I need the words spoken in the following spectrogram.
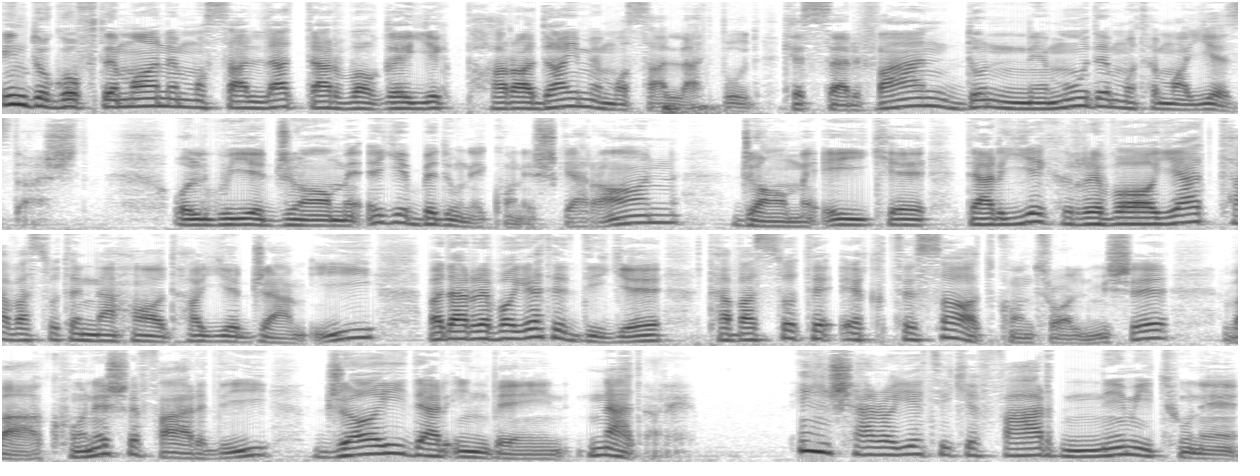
این دو گفتمان مسلط در واقع یک پارادایم مسلط بود که صرفاً دو نمود متمایز داشت. الگوی جامعه بدون کنشگران، جامعه ای که در یک روایت توسط نهادهای جمعی و در روایت دیگه توسط اقتصاد کنترل میشه و کنش فردی جایی در این بین نداره. این شرایطی که فرد نمی‌تونه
